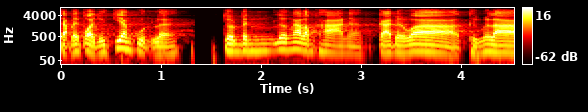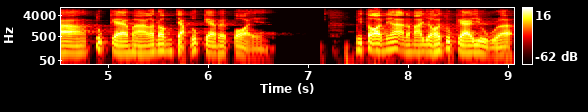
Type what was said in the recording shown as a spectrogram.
จับไปปล่อยจนเกี้ยงกุดเลย จนเป็นเรื่องน่าลำคาญเนี่ยกลายเป็นว่าถึงเวลาตุ๊กแกมาก็ต้องจับตุ๊กแกไปปล่อย มีตอนนี้อามาย้อยตุ๊กแกอยู่แล้ว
